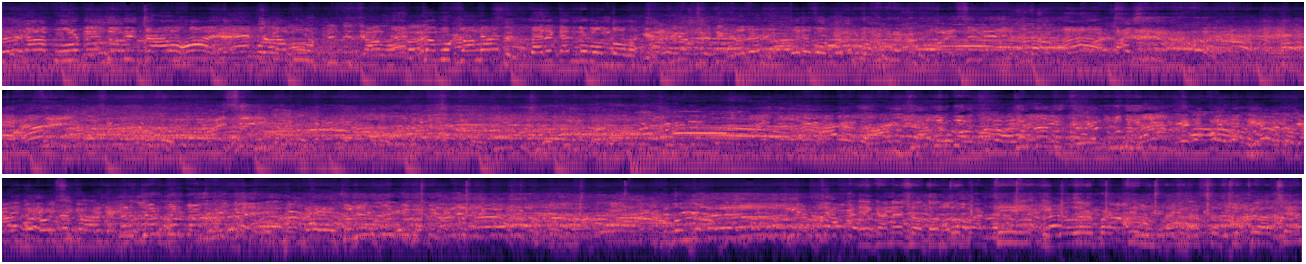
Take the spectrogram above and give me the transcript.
একটা ভোটে হয় হয় জাল তাহলে কেন্দ্র বন্ধ থাকে স্বতন্ত্র প্রার্থী ইকোলের প্রার্থী মুস্তাকিম আসাদ চিকু আছেন।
